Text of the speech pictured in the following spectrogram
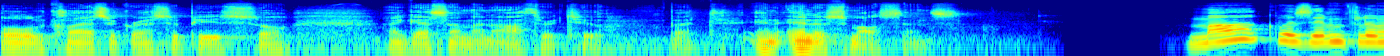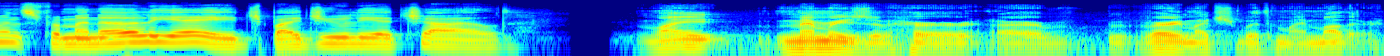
old classic recipes. So I guess I'm an author too, but in, in a small sense. Mark was influenced from an early age by Julia Child. My memories of her are very much with my mother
